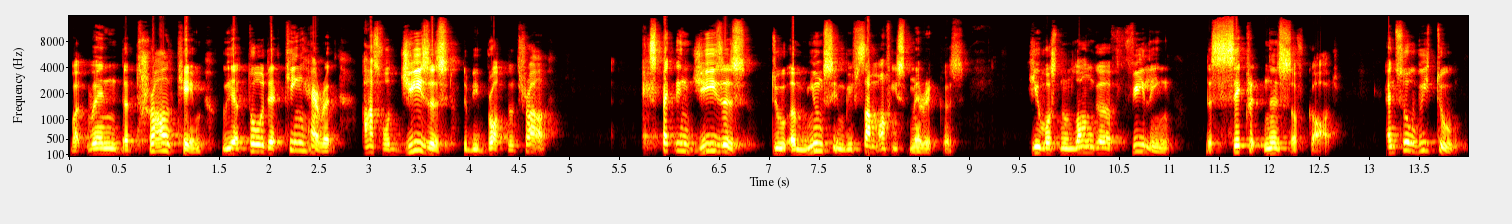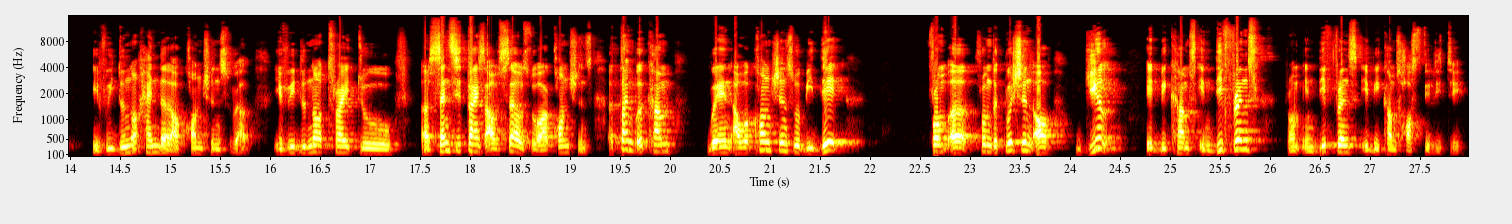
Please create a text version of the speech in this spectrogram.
But when the trial came, we are told that King Herod asked for Jesus to be brought to trial, expecting Jesus to amuse him with some of his miracles. He was no longer feeling the sacredness of God. And so we too, if we do not handle our conscience well, if we do not try to uh, sensitize ourselves to our conscience, a time will come when our conscience will be dead from, uh, from the question of guilt, it becomes indifference. From indifference, it becomes hostility.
